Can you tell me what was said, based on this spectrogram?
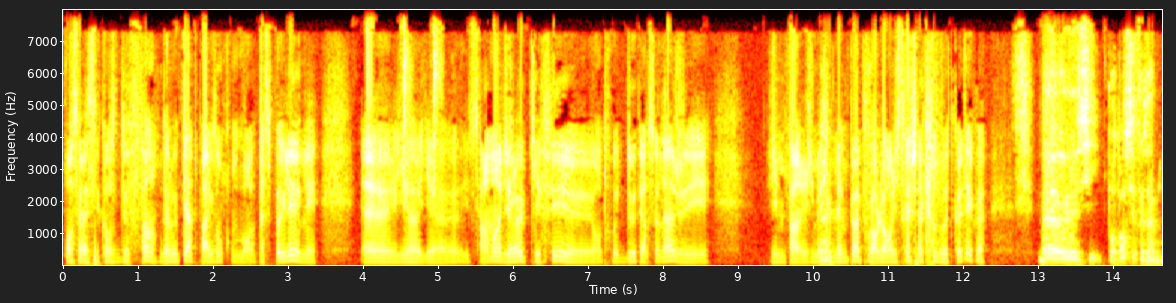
pense à la séquence de fin d'Halo 4 par exemple, qu'on bon, va pas spoiler, mais il y a, y a c'est vraiment un dialogue qui est fait entre deux personnages et Enfin, j'imagine même pas pouvoir l'enregistrer chacun de votre côté, quoi. Bah euh, si, pourtant c'est faisable,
